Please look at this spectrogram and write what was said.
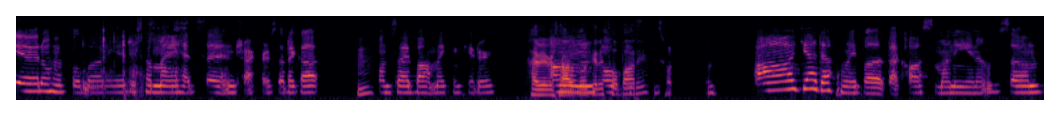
Yeah, I don't have full body. I just have my headset and trackers that I got Hmm? once I bought my computer. Have you ever thought about Um, getting full body? is one of them. Uh, yeah, definitely, but that costs money, you know. So um,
